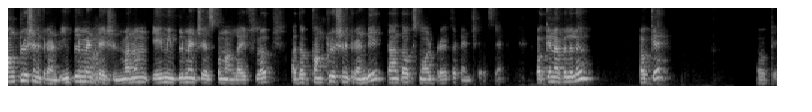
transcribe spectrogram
కంక్లూషన్కి రండి. ఇంప్లిమెంటేషన్ మనం ఏం ఇంప్లిమెంట్ చేసుకోం మన లైఫ్ అదొక కంక్లూషన్కి రండి. దాంతో ఒక స్మాల్ ప్రేయర్తో టెన్షన్ చేసేయండి. ఓకేనా పిల్లలు? Okay okay.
